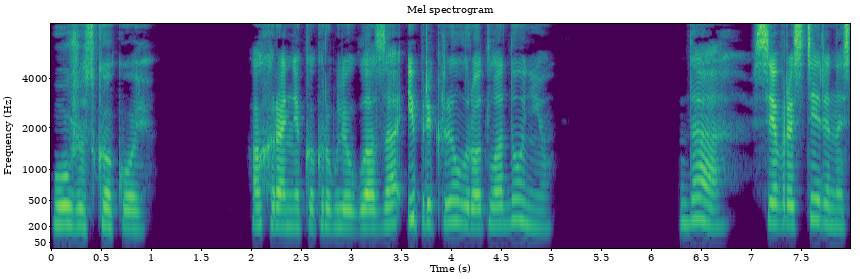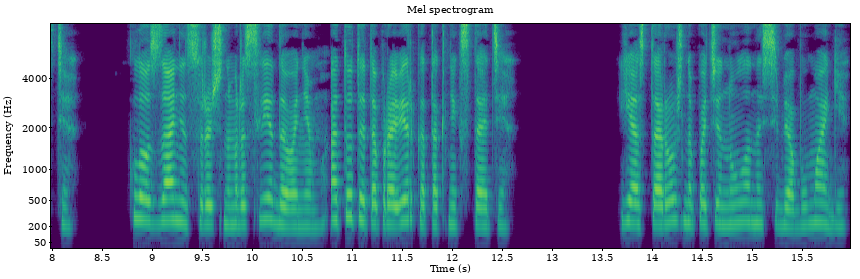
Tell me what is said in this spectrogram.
«Ужас какой!» Охранник округлил глаза и прикрыл рот ладонью. «Да, все в растерянности. Клосс занят срочным расследованием, а тут эта проверка так не кстати. Я осторожно потянула на себя бумаги.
